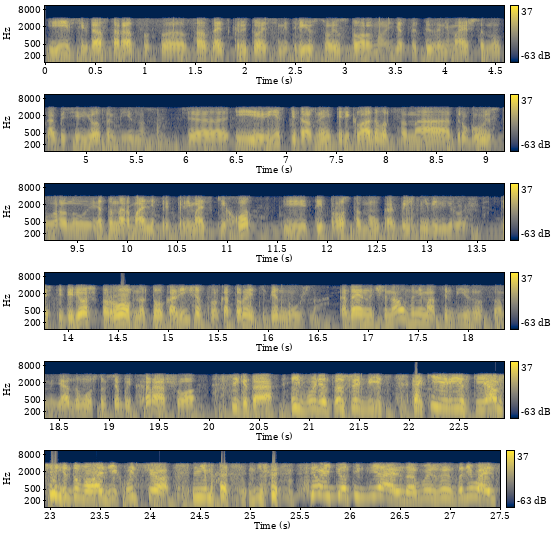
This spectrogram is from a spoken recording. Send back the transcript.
и всегда стараться создать скрытую асимметрию в свою сторону, если ты занимаешься, ну, как бы серьезным бизнесом. Э, и риски должны перекладываться на другую сторону. Это нормальный предпринимательский ход, и ты просто, ну, как бы их нивелируешь. То есть ты берешь ровно то количество, которое тебе нужно. Когда я начинал заниматься бизнесом, я думал, что все будет хорошо. Всегда. И будет зашибись. Какие риски? Я вообще не думал о них. Вы что? Не, все идет идеально. Вы же занимаетесь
